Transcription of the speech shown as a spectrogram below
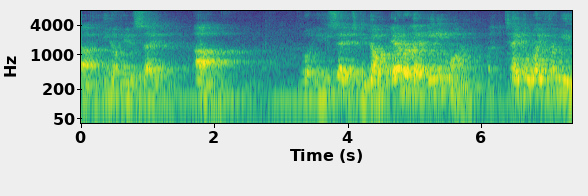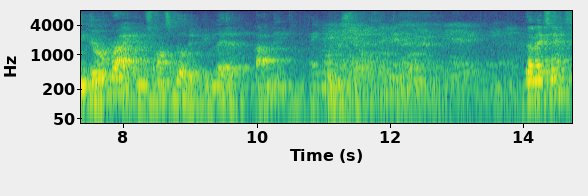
uh, he helped me to say. Uh, well, he said it to me. Don't ever let anyone take away from you your right and responsibility to be led by me Amen. yourself. That make sense?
